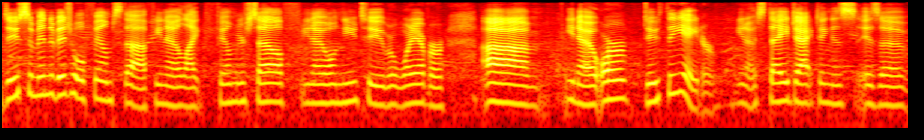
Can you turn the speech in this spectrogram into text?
do some individual film stuff. You know, like film yourself. You know, on YouTube or whatever. Um, you know, or do theater. You know, stage acting is is a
